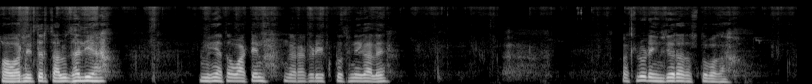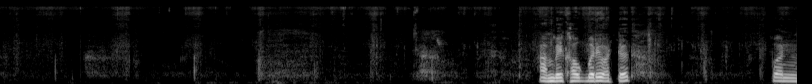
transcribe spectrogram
फवारणी तर चालू झाली आहे. मी आता वाटेन घराकडे एकटोच निघालं आहे कसलो डेंजर असतो बघा. आंबे खाऊक बरे वाटतात पण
